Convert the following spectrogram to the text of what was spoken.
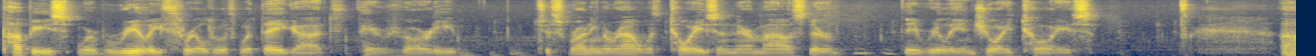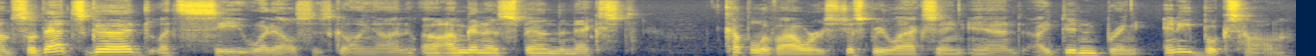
Puppies were really thrilled with what they got. They were already just running around with toys in their mouths. They're, they really enjoy toys. Um, so that's good. Let's see what else is going on. Uh, I'm going to spend the next couple of hours just relaxing, and I didn't bring any books home.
